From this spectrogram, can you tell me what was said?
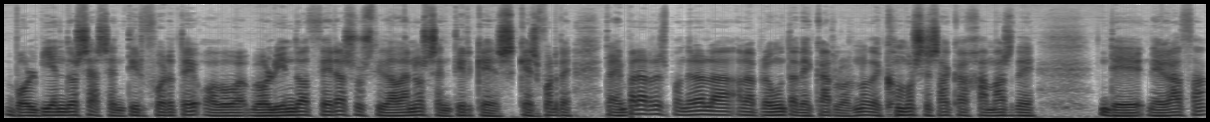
volviéndose a sentir fuerte o volviendo a hacer a sus ciudadanos sentir que es, que es fuerte. También para responder a la, pregunta de Carlos, ¿no? de cómo se saca jamás de, de, de Gaza.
